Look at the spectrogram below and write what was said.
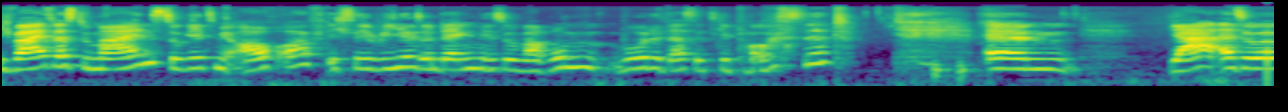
ich weiß, was du meinst, so geht es mir auch oft. Ich sehe Reels und denke mir so, warum wurde das jetzt gepostet? ähm, ja, also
